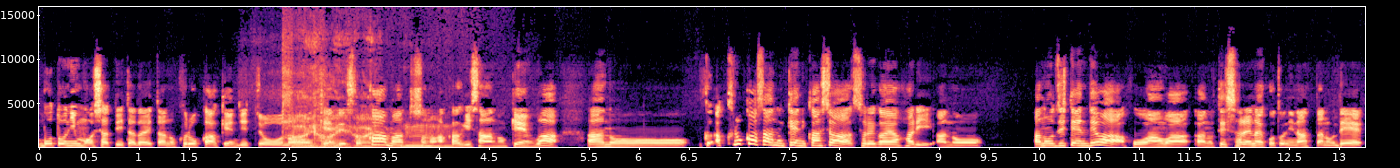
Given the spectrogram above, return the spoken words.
冒頭にもおっしゃっていただいたあの黒川検事長の件ですとか、まあ、その赤木さんの件は、あの黒川さんの件に関しては、それがやはり、あの、あの時点では法案はあの提出されないことになったので、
